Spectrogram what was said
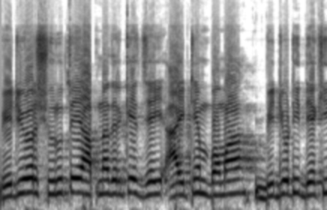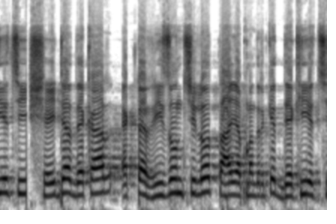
ভিডিওর শুরুতে আপনাদেরকে যেই আইটেম বোমা ভিডিওটি দেখিয়েছি সেইটা দেখার একটা রিজন ছিল, তাই আপনাদেরকে দেখিয়েছি।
